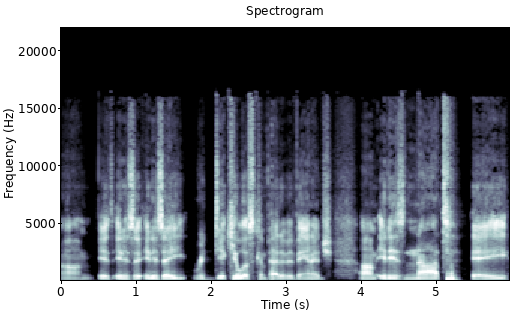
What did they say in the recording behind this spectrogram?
Um, it, it is a, it is a ridiculous competitive advantage. Um, it is not a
